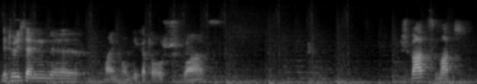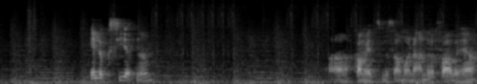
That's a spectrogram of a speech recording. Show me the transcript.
Natürlich dein äh, Mein obligatorisch schwarz. schwarz-matt. Eloxiert, ne? Ah, komm, jetzt muss auch mal eine andere Farbe her.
